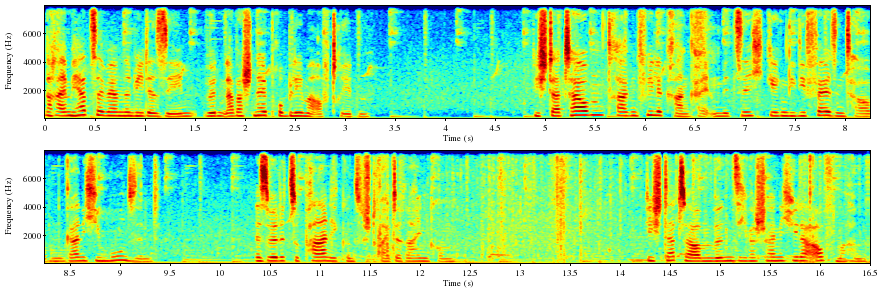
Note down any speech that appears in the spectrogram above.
Nach einem herzerwärmenden Wiedersehen würden aber schnell Probleme auftreten. Die Stadttauben tragen viele Krankheiten mit sich, gegen die die Felsentauben gar nicht immun sind. Es würde zu Panik und zu Streitereien kommen. Die Stadttauben würden sich wahrscheinlich wieder aufmachen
